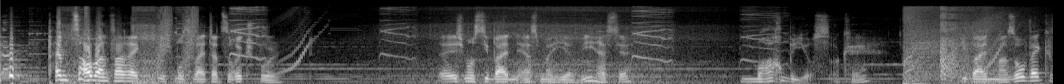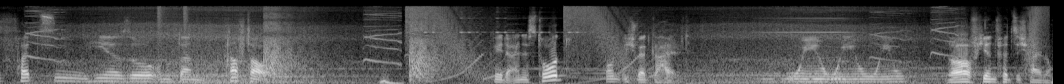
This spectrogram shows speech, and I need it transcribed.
beim Zaubern verreckt. Ich muss weiter zurückspulen. Ich muss die beiden erstmal hier... Wie heißt der? Morbius, okay. Die beiden mal so wegfetzen, hier so und dann Krafthau. Okay, der eine ist tot und ich werde geheilt. So, 44 Heilung.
